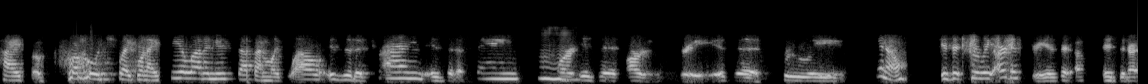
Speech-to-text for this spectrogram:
type approach. Like when I see a lot of new stuff, I'm like, well, is it a trend? Is it a thing? Mm-hmm. Or is it artistry? Is it truly, you know, is it truly artistry? Is it a, is it a,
